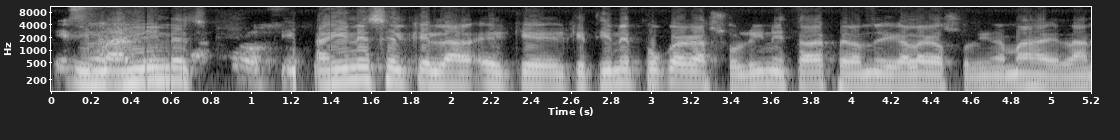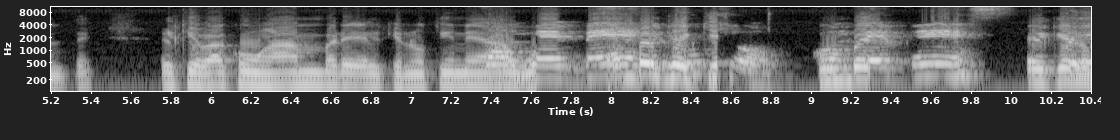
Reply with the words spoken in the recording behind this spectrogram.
imagínese, el que, la, el, que, el que tiene poca gasolina y estaba esperando llegar la gasolina más adelante, el que va con hambre, el que no tiene con agua. Bebés, el que con bebés. El que no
